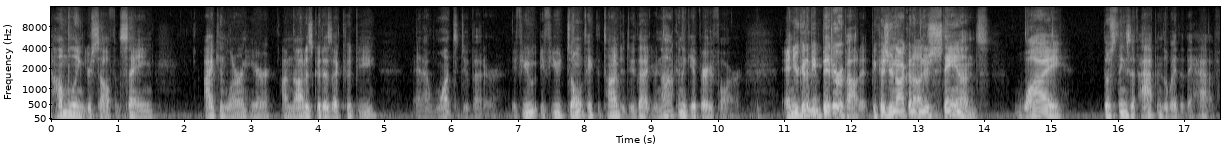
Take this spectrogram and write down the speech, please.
humbling yourself and saying, I can learn here. I'm not as good as I could be and I want to do better. If you if you don't take the time to do that, you're not going to get very far. And you're going to be bitter about it because you're not going to understand why those things have happened the way that they have.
